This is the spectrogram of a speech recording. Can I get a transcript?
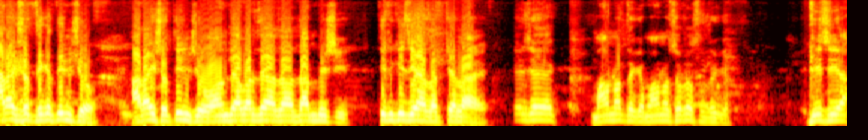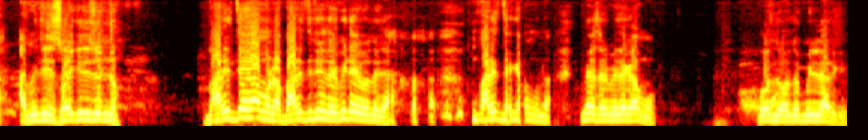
আড়াইশো থেকে তিনশো, আড়াইশো, তিনশো অন্ধে আবার দেওয়া যায় দাম বেশি, তিন কেজি হাজার টেলায় এই যে মাওনা থেকে, মাওনা চৌরাস্তা থেকে, দিয়েছি, আমি দিয়েছি ছয় কেজির জন্য। বাড়িতে খামো না, বাড়িতে নিয়ে যাই পিটাই ওদের বাড়িতে খামো না, মেসের মেয়েদের খামো। বন্ধু বান্ধব মিললে আর কি।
